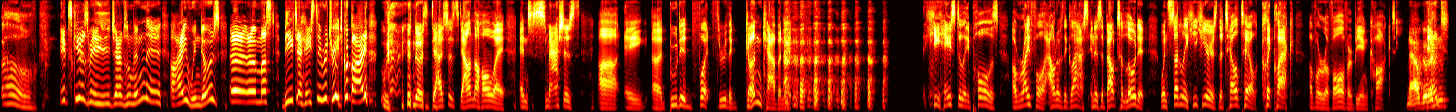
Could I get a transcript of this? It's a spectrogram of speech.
Oh, excuse me, gentlemen. Uh, I, Windows, uh, must beat a hasty retreat. Goodbye. Windows dashes down the hallway and smashes uh, a, a booted foot through the gun cabinet. He hastily pulls a rifle out of the glass and is about to load it when suddenly he hears the telltale click clack of a revolver being cocked. now go ahead Don't- and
